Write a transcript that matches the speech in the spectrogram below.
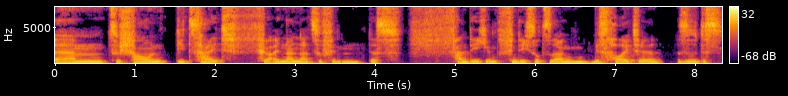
ähm, zu schauen, die Zeit füreinander zu finden. Das fand ich und finde ich sozusagen bis heute, also das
